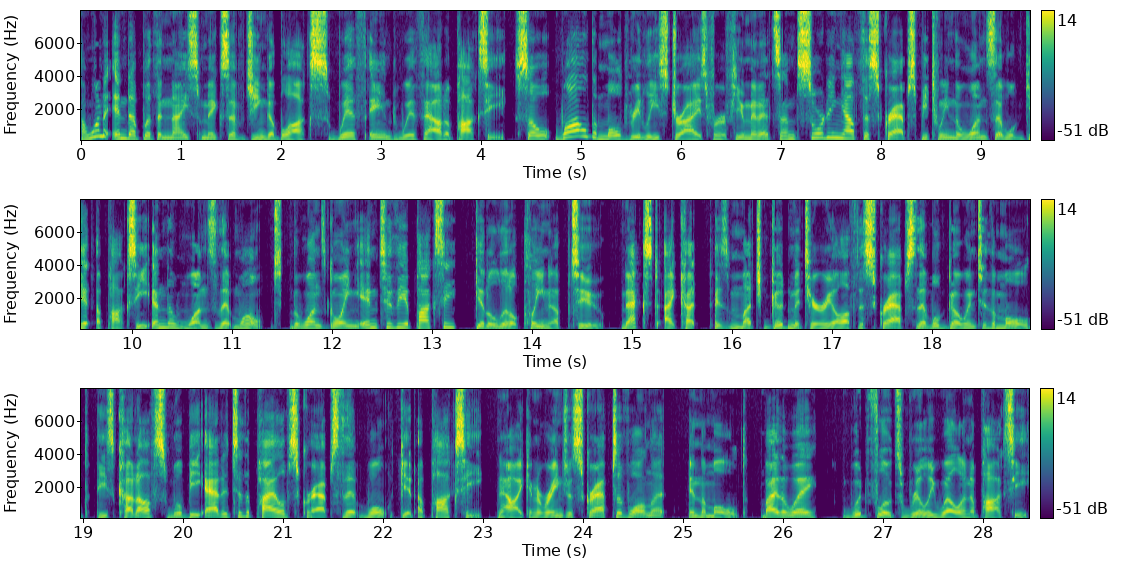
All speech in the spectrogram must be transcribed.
I want to end up with a nice mix of Jenga blocks with and without epoxy. So while the mold release dries for a few minutes, I'm sorting out the scraps between the ones that will get epoxy and the ones that won't. The ones going into the epoxy get a little cleanup too. Next, I cut as much good material off the scraps that will go into the mold. These cutoffs will be added to the pile of scraps that won't get epoxy. Now I can arrange the scraps of walnut in the mold. By the way, Wood floats really well in epoxy.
